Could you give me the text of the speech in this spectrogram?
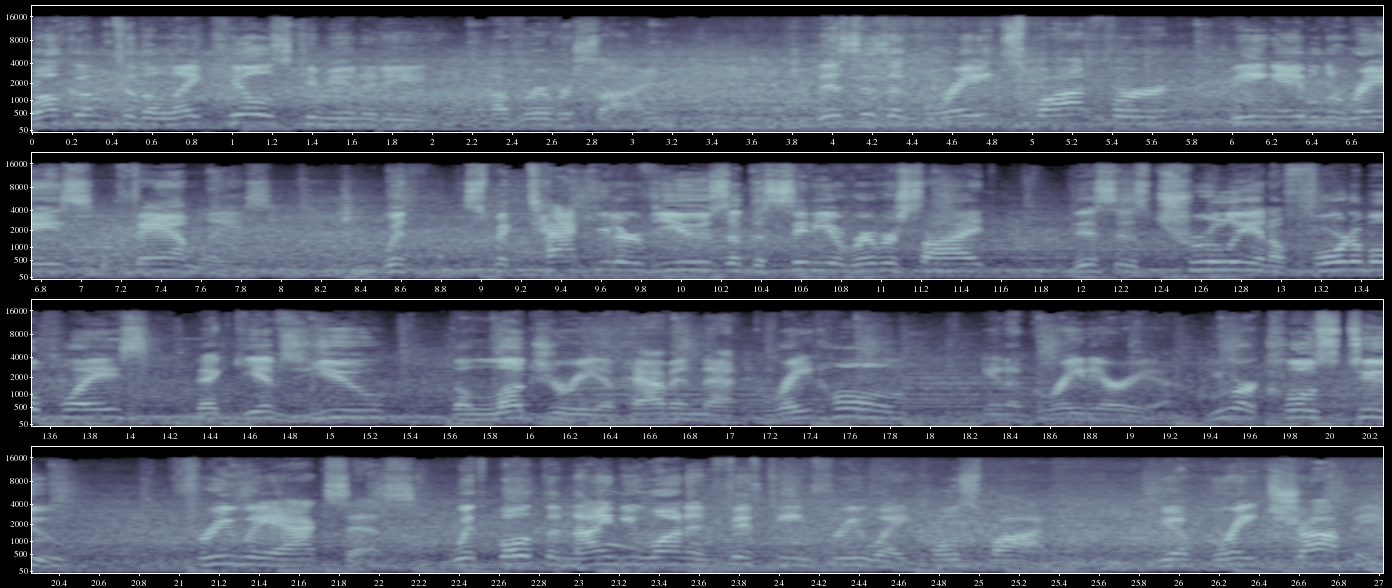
Welcome to the Lake Hills community of Riverside. This is a great spot for being able to raise families. With spectacular views of the city of Riverside, this is truly an affordable place that gives you the luxury of having that great home in a great area. You are close to freeway access with both the 91 and 15 freeway close by. You have great shopping.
